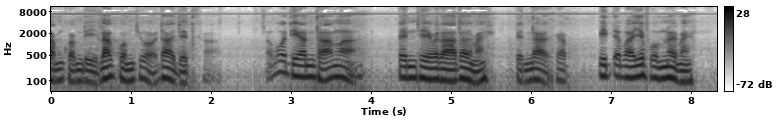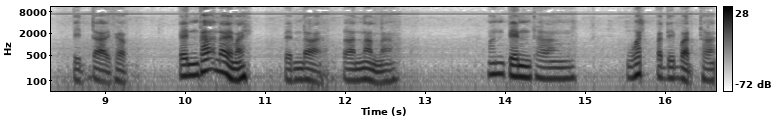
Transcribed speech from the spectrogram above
ทำความดีละความชั่วได้เด็ดขาดหลวงพ่อเทียนถามว่า เป็นเทวดาได้ไหม เป็นได้ครับ ปิดอบายภูมิได้ไหม ปิดได้ครับ เป็นพระได้ไหม เป็นได้ตอนนั่นนะ มันเป็นทางวัดปฏิบัติทาง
